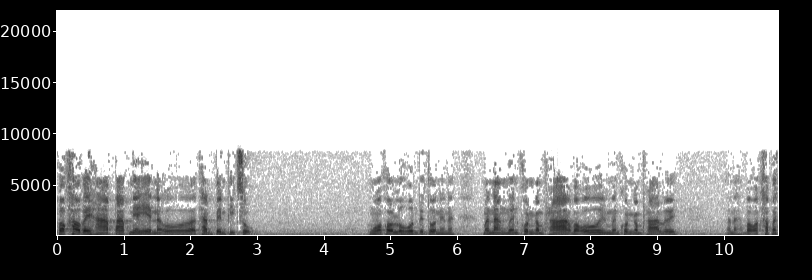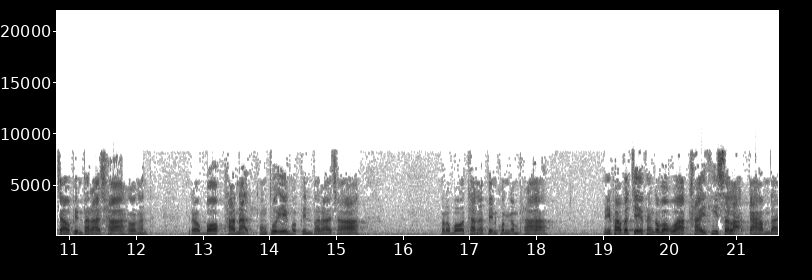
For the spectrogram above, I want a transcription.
พอเข้าไปหาปั๊บเนี่ยเห็นนะโอ้ท่านเป็นภิกษุ หัวก็โล้นเป็นต้นเนี่ยนะมานั่งเหมือนคนกำพร้าบอกโอ้ยเหมือนคนกำพร้าเลยนะบอกว่าข้าพเจ้าเป็นพระราชาเขางั้น เราบอกฐานะของตัวเองว่าเป็นพระราชาเราบอกท่านเป็นคนกำพร้านี่พระประเจกท่านก็บอกว่าใครที่สละกามได้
